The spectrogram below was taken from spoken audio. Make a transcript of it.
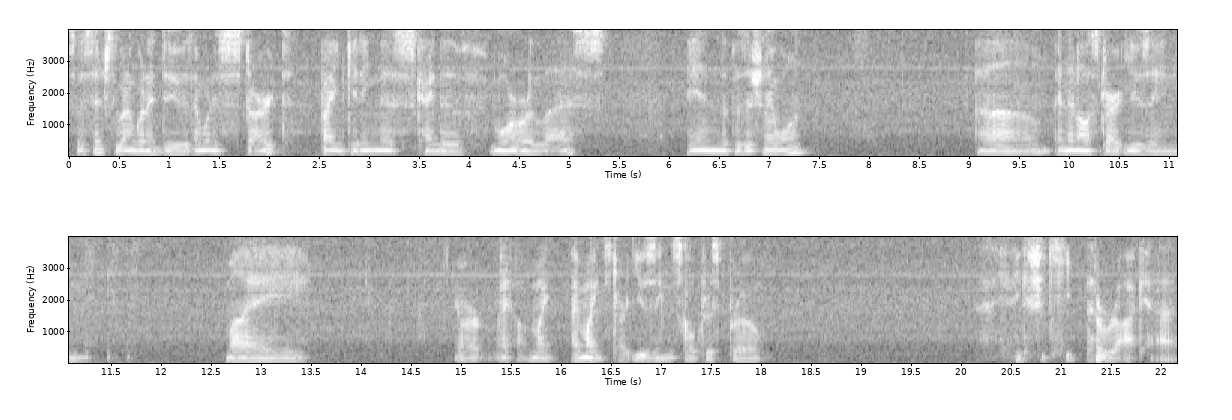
So essentially what I'm going to do is I'm going to start by getting this kind of more or less in the position I want. Um, and then I'll start using my or I might I might start using Sculptris Pro. I think I should keep the rock hat.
